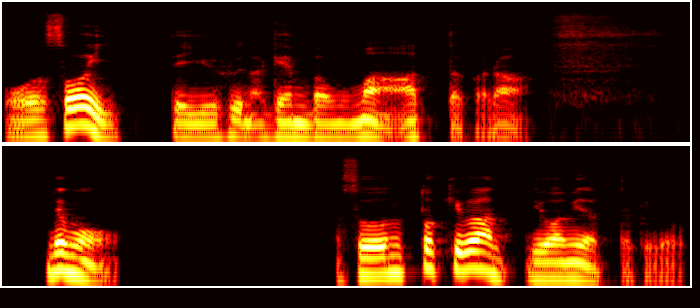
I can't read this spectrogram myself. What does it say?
遅いっていう風な現場もまああったから、でも、その時は弱みだったけど、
